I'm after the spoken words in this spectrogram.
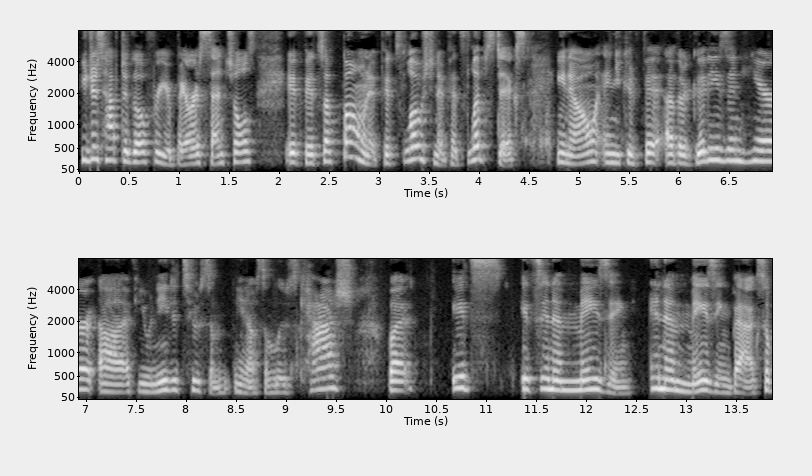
You just have to go for your bare essentials. If it's a phone, if it's lotion, if it's lipsticks, you know, and you can fit other goodies in here uh, if you needed to, some, you know, some loose cash. But it's it's an amazing, an amazing bag. So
